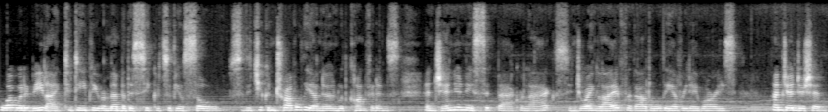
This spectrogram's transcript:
What would it be like to deeply remember the secrets of your soul so that you can travel the unknown with confidence and genuinely sit back, relax, enjoying life without all the everyday worries? I'm Jen Duchenne,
